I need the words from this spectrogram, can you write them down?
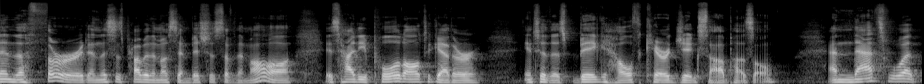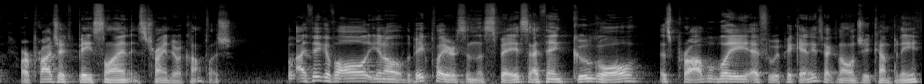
then the third, and this is probably the most ambitious of them all, is how do you pull it all together into this big healthcare jigsaw puzzle? And that's what our project baseline is trying to accomplish. I think of all, you know, the big players in this space, I think Google is probably, if we pick any technology company,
